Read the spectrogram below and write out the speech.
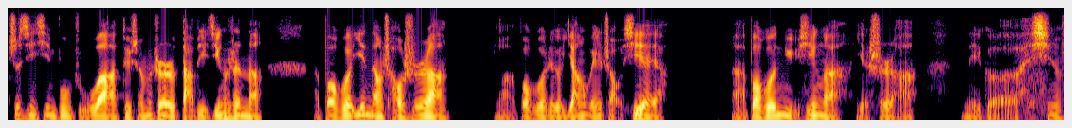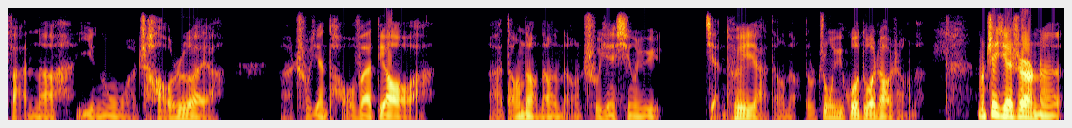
自信心不足啊、对什么事儿打不起精神呢？啊，包括阴囊潮湿啊，啊，包括这个阳痿早泄呀，啊，包括女性啊也是啊，那个心烦呐、易怒啊、潮热呀，啊，出现头发掉啊，啊，等等等等，出现性欲减退呀，等等，都是重欲过多造成的。那么这些事儿呢，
